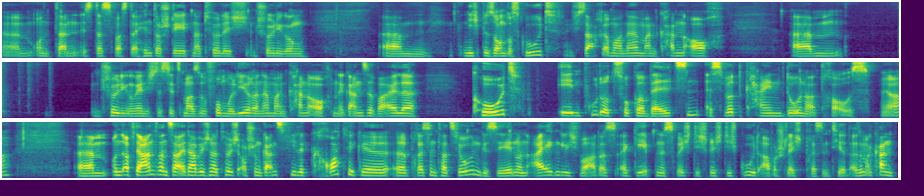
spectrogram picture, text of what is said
ähm, und dann ist das, was dahinter steht, natürlich, Entschuldigung, ähm, nicht besonders gut. Ich sage immer, man kann auch ähm, Entschuldigung, wenn ich das jetzt mal so formuliere, ne, man kann auch eine ganze Weile Code in Puderzucker wälzen. Es wird kein Donut draus. Ja? Ähm, und auf der anderen Seite habe ich natürlich auch schon ganz viele grottige äh, Präsentationen gesehen und eigentlich war das Ergebnis richtig, richtig gut, aber schlecht präsentiert. Also man kann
